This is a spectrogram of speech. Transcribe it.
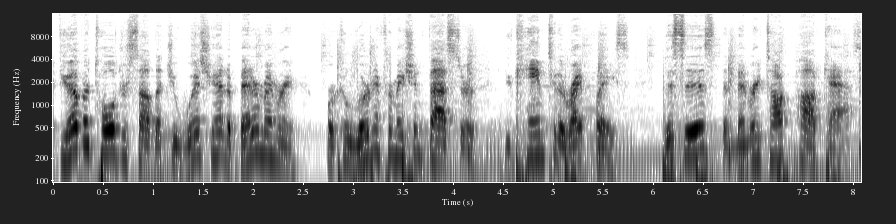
If you ever told yourself that you wish you had a better memory or could learn information faster, you came to the right place. This is the Memory Talk Podcast.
